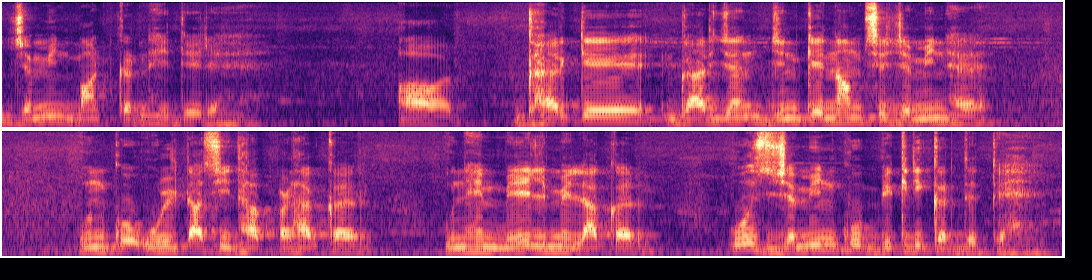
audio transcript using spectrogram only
ज़मीन बांट कर नहीं दे रहे हैं। और घर के गार्जियन जिनके नाम से ज़मीन है, उनको उल्टा सीधा पढ़ाकर, उन्हें मेल में लाकर उस ज़मीन को बिक्री कर देते हैं।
